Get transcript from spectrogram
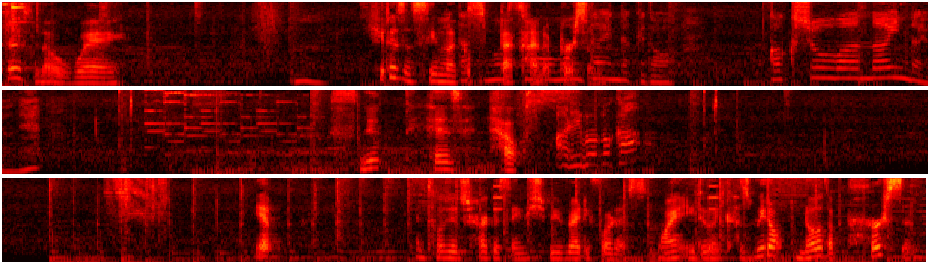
There's no way. うん He doesn't seem like that kind of person. Snoop his house. Yep. And told you to target his name. You should be ready for this. Why aren't you doing it? Because we don't know the person.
